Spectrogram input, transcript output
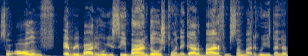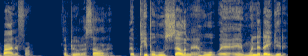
So all of everybody who you see buying Dogecoin, they got to buy it from somebody. Who you think they're buying it from? The people that's selling it. The people who selling it. Who and when did they get it?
